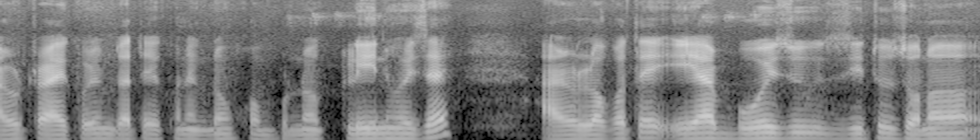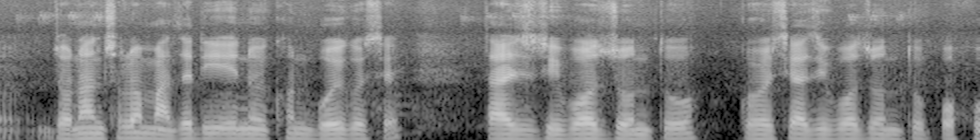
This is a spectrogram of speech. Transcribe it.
আৰু ট্ৰাই কৰিম যাতে এইখন একদম সম্পূৰ্ণ ক্লিন হৈ যায়। আৰু লগতে ইয়াৰ বৈ যিটো জন জনাঞ্চলৰ মাজেদি এই নৈখন বৈ গৈছে তাৰ জীৱ জন্তু ঘৰচীয়া জীৱ জন্তু পশু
